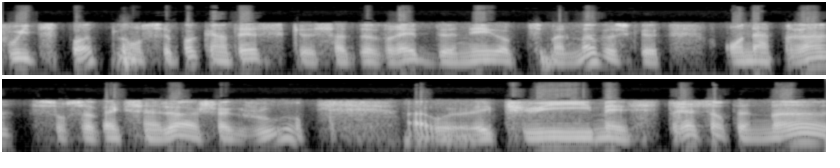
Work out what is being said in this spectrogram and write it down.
sweet spot. On ne sait pas quand est-ce que ça devrait être donné optimalement parce que on apprend sur ce vaccin-là à chaque jour. Euh, et puis, mais très certainement,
